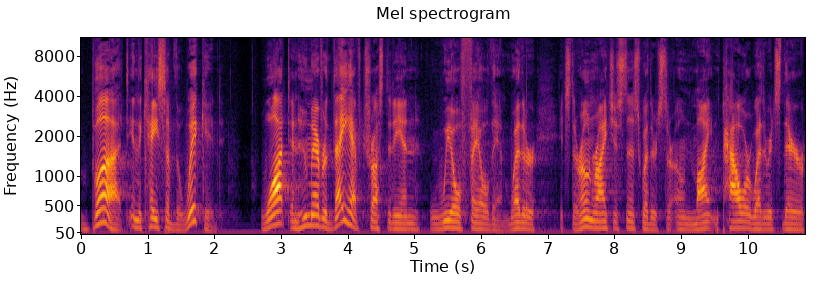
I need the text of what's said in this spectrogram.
But in the case of the wicked, what and whomever they have trusted in will fail them, whether it's their own righteousness, whether it's their own might and power, whether it's their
